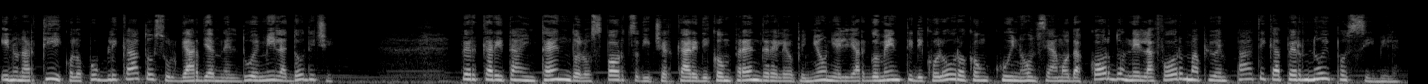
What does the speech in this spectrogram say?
In un articolo pubblicato sul Guardian nel 2012. Per carità intendo lo sforzo di cercare di comprendere le opinioni e gli argomenti di coloro con cui non siamo d'accordo nella forma più empatica per noi possibile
